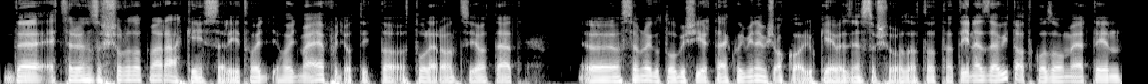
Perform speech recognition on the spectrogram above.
de egyszerűen ez a sorozat már rákényszerít, hogy, hogy már elfogyott itt a, tolerancia, tehát ö, azt hiszem legutóbb is írták, hogy mi nem is akarjuk élvezni ezt a sorozatot. Tehát én ezzel vitatkozom, mert én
